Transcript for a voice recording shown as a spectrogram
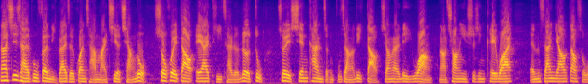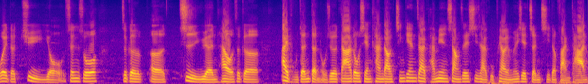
那器材部分礼拜则观察买气的强弱，受惠到 AI 题材的热度。所以先看整个股涨的力道，像在力旺、那创意、世星 KY、M 三幺到所谓的具有伸缩这个呃智源，还有这个爱普等等，我觉得大家都先看到今天在盘面上这些器材股票有没有一些整齐的反弹。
